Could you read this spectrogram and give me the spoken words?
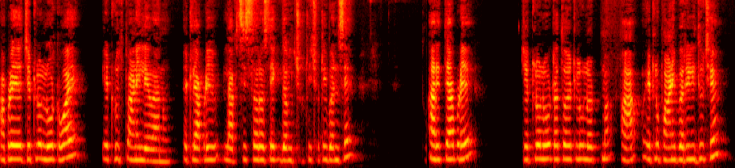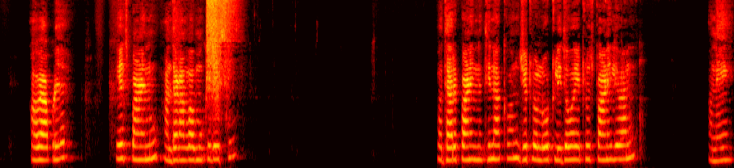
આપણે જેટલો લોટ હોય એટલું જ પાણી લેવાનું. એટલે આપણી લાપસી સરસ એકદમ છૂટી છૂટી બનશે. આ રીતે આપણે જેટલો લોટ હતો એટલું લોટમાં આ એટલું પાણી ભરી લીધું છે. હવે આપણે એ જ પાણીનું આંધણ આવવા મૂકી દઈશું. વધારે પાણી નથી નાખવાનું. જેટલો લોટ લીધો હોય એટલું જ પાણી લેવાનું. અને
